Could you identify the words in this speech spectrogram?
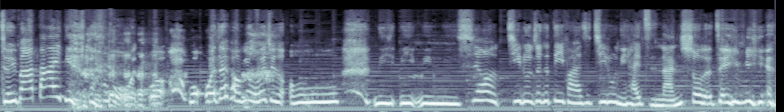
嘴巴大一点。”然后我我我我我在旁边，我会觉得哦，你你你你是要记录这个地方，还是记录你孩子难受的这一面？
